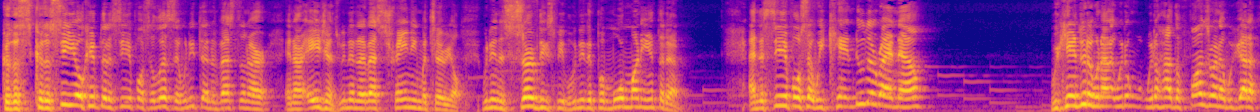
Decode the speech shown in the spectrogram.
Because the, 'cause the CEO came to the CFO and said, "Listen, we need to invest in our in our agents. We need to invest training material. We need to serve these people. We need to put more money into them." And the CFO said, "We can't do that right now. We can't do that. We're not, we don't we don't have the funds right now. We gotta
